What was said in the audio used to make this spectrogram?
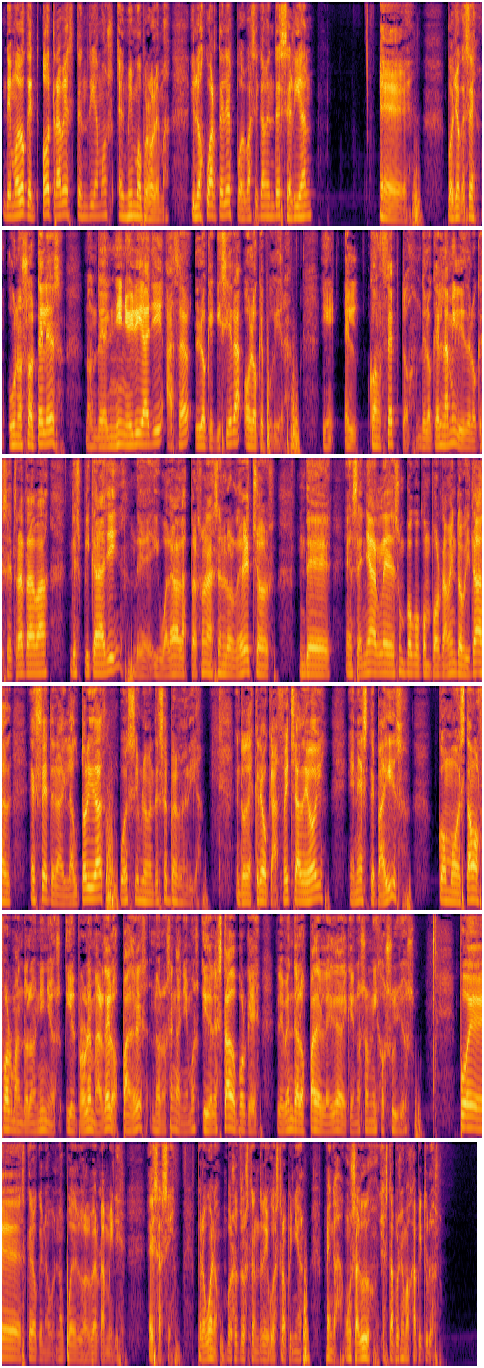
de modo que otra vez tendríamos el mismo problema. Y los cuarteles, pues básicamente serían, eh, pues yo qué sé, unos hoteles donde el niño iría allí a hacer lo que quisiera o lo que pudiera. Y el concepto de lo que es la mili, de lo que se trataba de explicar allí, de igualar a las personas en los derechos, de enseñarles un poco comportamiento vital, etcétera, y la autoridad, pues simplemente se perdería. Entonces creo que a fecha de hoy, en este país, como estamos formando los niños y el problema es de los padres, no nos engañemos, y del Estado porque le vende a los padres la idea de que no son hijos suyos, pues creo que no, no puede volver la mili. Es así. Pero bueno, vosotros tendréis vuestra opinión. Venga, un saludo y hasta próximos capítulos.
